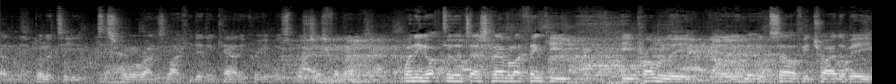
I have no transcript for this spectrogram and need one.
and the ability to score runs like he did in county cricket was, was just phenomenal. When he got to the Test level, I think he he probably you know, himself he tried to be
